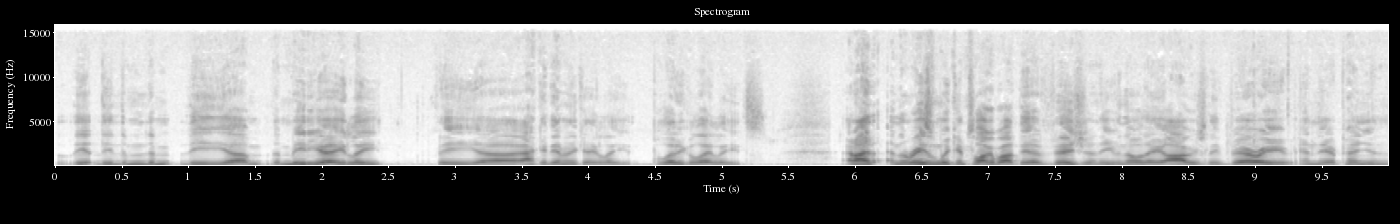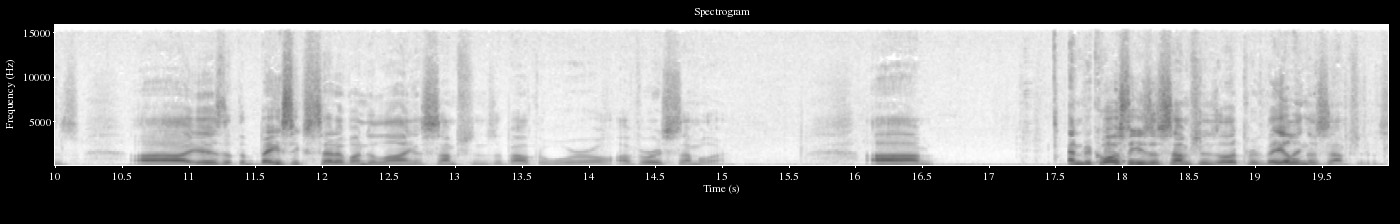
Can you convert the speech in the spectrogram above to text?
the, the, the, the, the, um, the media elite, the uh, academic elite, political elites. And, I, and the reason we can talk about their vision, even though they obviously vary in their opinions, uh, is that the basic set of underlying assumptions about the world are very similar. Um, and because these assumptions are the prevailing assumptions,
